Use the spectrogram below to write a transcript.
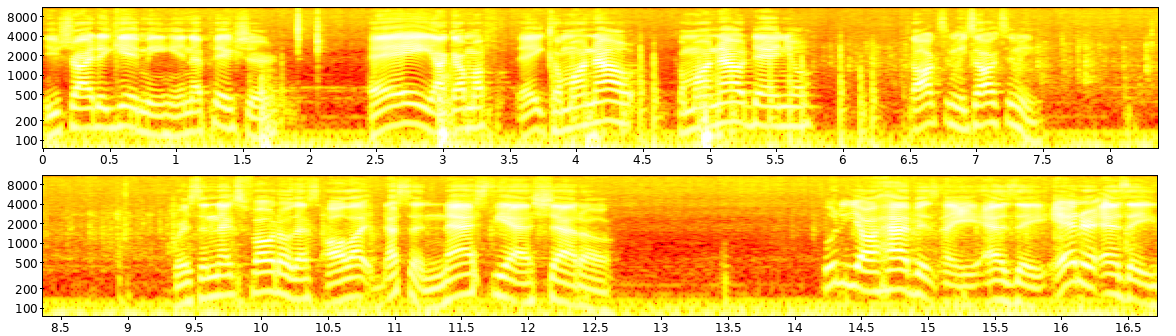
You tried to get me in that picture. Hey, I got my. Hey, come on out. Come on out, Daniel. Talk to me. Talk to me. Where's the next photo? That's all I. That's a nasty ass shadow. Who do y'all have as a as a as a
